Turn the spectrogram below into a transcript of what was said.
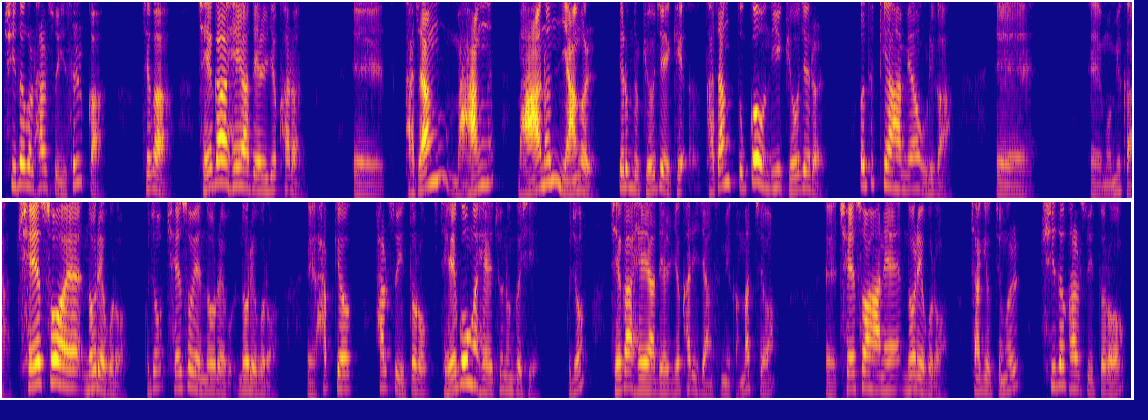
취득을 할 수 있을까? 제가, 제가 해야 될 역할은 에, 가장 많, 많은 양을 여러분들 교재 가장 두꺼운 이 교재를 어떻게 하면 우리가 에, 에, 뭡니까 최소의 노력으로 그죠 최소의 노력, 노력으로 에, 합격할 수 있도록 제공해 주는 것이 그죠 제가 해야 될 역할이지 않습니까 맞죠 에, 최소한의 노력으로 자격증을 취득할 수 있도록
